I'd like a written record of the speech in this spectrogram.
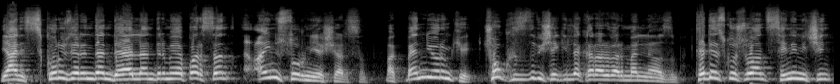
Yani skor üzerinden değerlendirme yaparsan aynı sorunu yaşarsın. Bak ben diyorum ki çok hızlı bir şekilde karar vermen lazım. Tedesco şu an senin için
